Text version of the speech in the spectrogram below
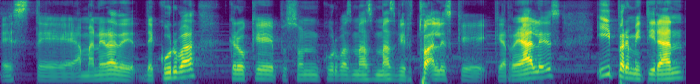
este, a manera de, curva, creo que pues, son curvas más, virtuales que, reales y permitirán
